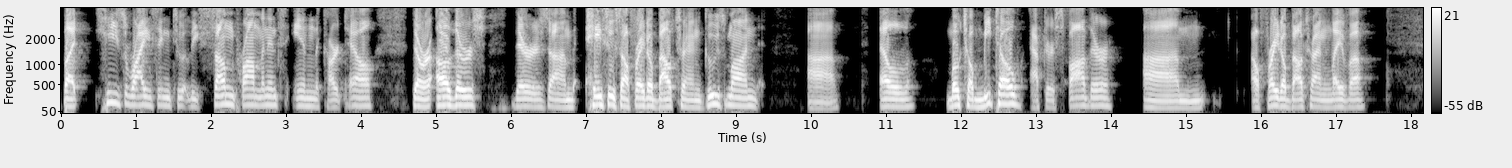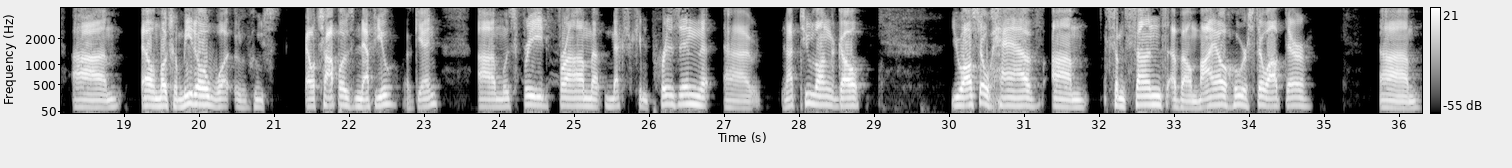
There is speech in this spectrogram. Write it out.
but he's rising to at least some prominence in the cartel. There are others. There's um, Jesus Alfredo Beltran Guzman, uh, El Mochomito, after his father, um, Alfredo Beltran Leyva. um, El Mochomito, who's El Chapo's nephew, again, um, was freed from Mexican prison uh, not too long ago. You also have um, some sons of El Mayo who are still out there. Um,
